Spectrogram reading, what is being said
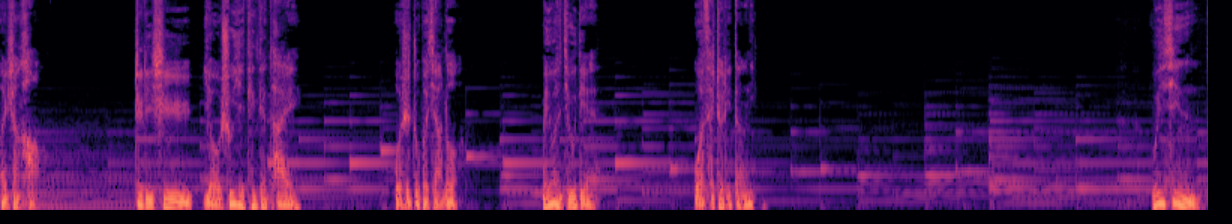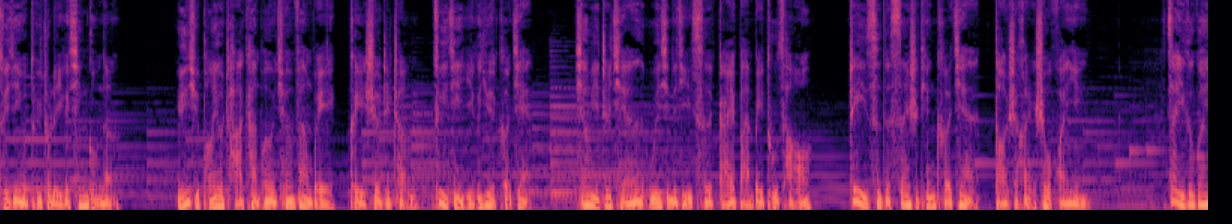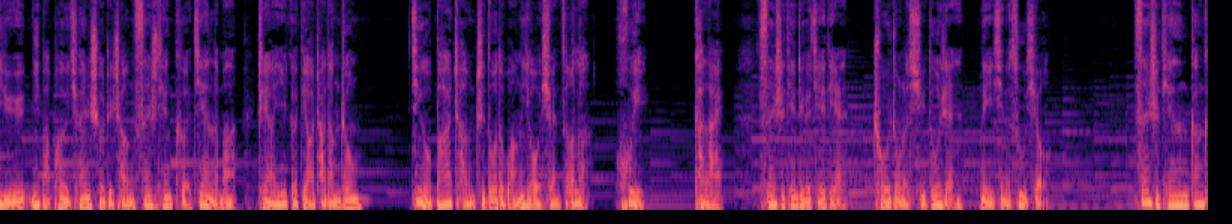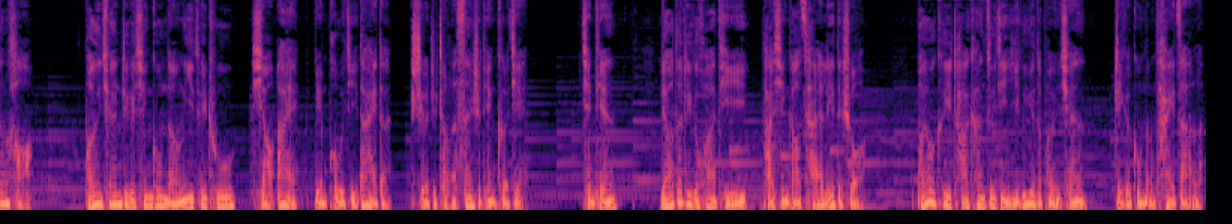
晚上好，这里是有书夜听电台，我是主播贾洛。每晚九点，我在这里等你。微信最近又推出了一个新功能，允许朋友查看朋友圈范围可以设置成最近一个月可见。相比之前微信的几次改版被吐槽，这一次的三十天可见。倒是很受欢迎。在一个关于“你把朋友圈设置成三十天可见了吗”这样一个调查当中，竟有八成之多的网友选择了会。看来，三十天这个节点戳中了许多人内心的诉求。三十天刚刚好，朋友圈这个新功能一推出，小爱便迫不及待地设置成了三十天可见。前天。聊到这个话题，他兴高采烈地说：“朋友可以查看最近一个月的朋友圈，这个功能太赞了。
